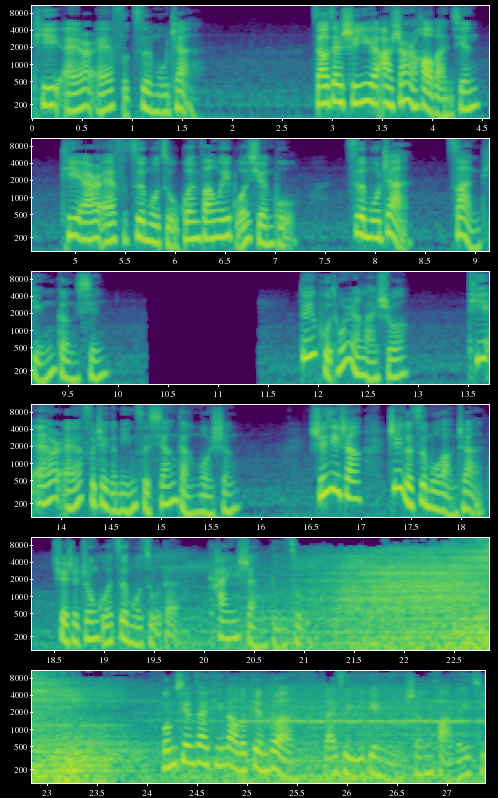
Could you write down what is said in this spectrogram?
TLF 字幕站。早在十一月二十二号晚间，TLF 字幕组官方微博宣布，字幕站暂停更新。对于普通人来说，TLF 这个名字相当陌生，实际上这个字幕网站却是中国字幕组的开山鼻祖。我们现在听到的片段来自于电影《生化危机》。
